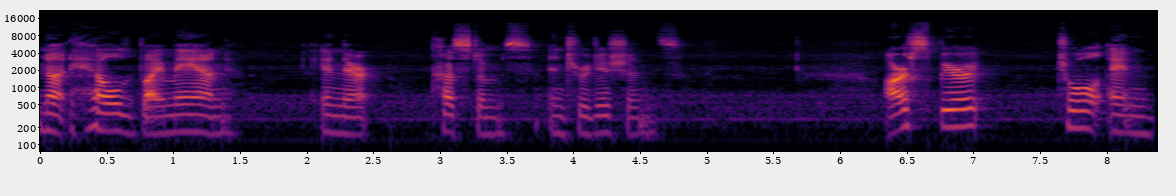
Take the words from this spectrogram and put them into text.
not held by man in their customs and traditions. Our spiritual and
